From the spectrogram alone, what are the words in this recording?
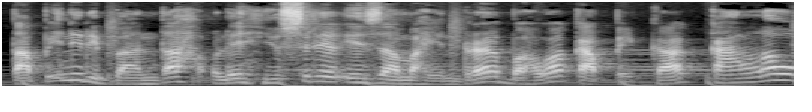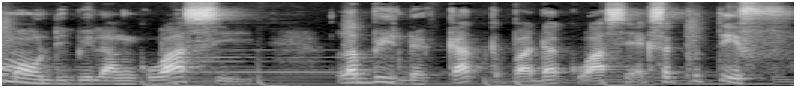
Tapi ini dibantah oleh Yusril Iza Mahendra bahwa KPK kalau mau dibilang kuasi, lebih dekat kepada kuasi eksekutif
